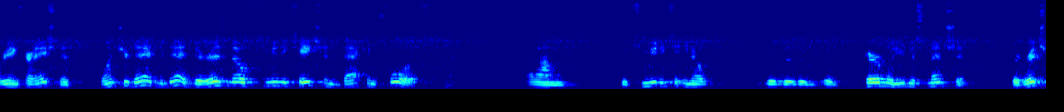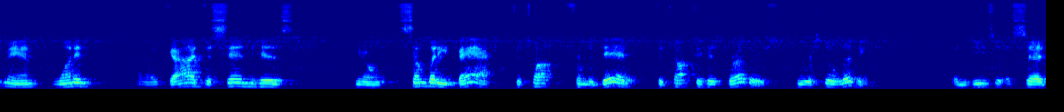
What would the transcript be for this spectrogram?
reincarnation. Is once you're dead, you're dead. There is no communication back and forth. Um, we communicate. You know, the, the, the, the parable you just mentioned. The rich man wanted uh, God to send his, you know, somebody back to talk from the dead to talk to his brothers who were still living. And Jesus said,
